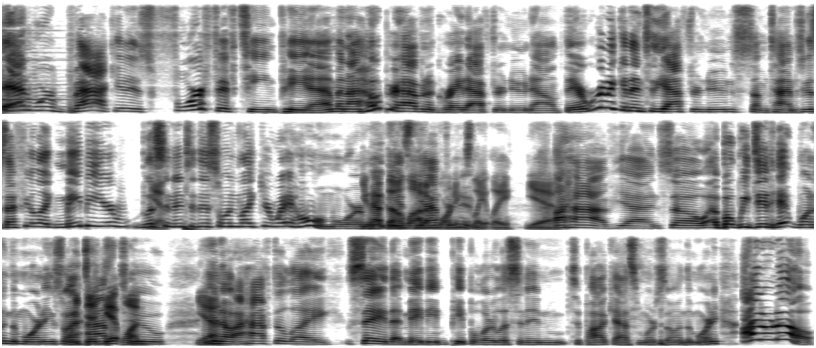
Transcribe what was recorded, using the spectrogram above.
And we're back. It is 4:15 p.m. and I hope you're having a great afternoon out there. We're going to get into the afternoons sometimes because I feel like maybe you're listening to this on like your way home or You maybe have done a lot the of mornings lately. Yeah. I have, yeah, and so, uh, but we did hit one in the morning, so I did have get to, one. Yeah. you know, I have to like say that maybe people are listening to podcasts more so in the morning. I don't know.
